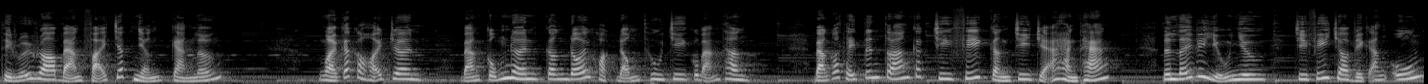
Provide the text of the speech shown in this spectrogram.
thì rủi ro bạn phải chấp nhận càng lớn. Ngoài các câu hỏi trên, bạn cũng nên cân đối hoạt động thu chi của bản thân. Bạn có thể tính toán các chi phí cần chi trả hàng tháng. Nên lấy ví dụ như chi phí cho việc ăn uống,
